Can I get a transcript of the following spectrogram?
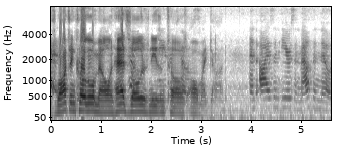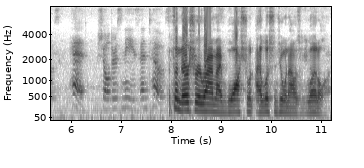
He's Head, watching Cocomelon, head, shoulders, knees, and toes. Oh my god. And eyes and ears and mouth and nose. Head, shoulders, knees, and toes. That's a nursery rhyme I watched when I listened to when I was little.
